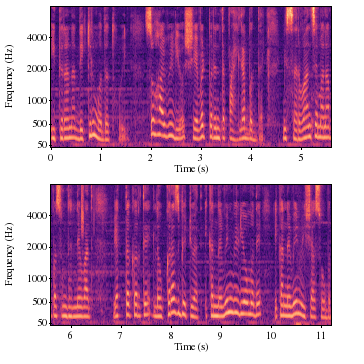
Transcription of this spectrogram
इतरांना देखील मदत होईल. सो हा व्हिडिओ शेवटपर्यंत पाहिल्याबद्दल मी सर्वांचे मनापासून धन्यवाद व्यक्त करते. लवकरच भेटूयात एका नवीन व्हिडिओमध्ये एका नवीन विषयासोबत.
